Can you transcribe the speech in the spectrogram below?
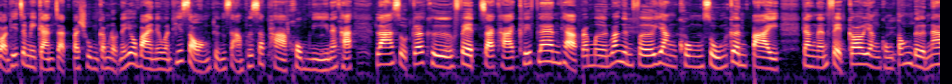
ก่อนที่จะมีการจัดประชุมกำหนดนโยบายในวันที่ 2 ถึง 3 พฤษภาคมนี้นะคะ ล่าสุดก็คือเฟดสาขาคลิฟแลนด์ค่ะ ประเมินว่าเงินเฟ้อยังคงสูงเกินไป ดังนั้นเฟดก็ยังคงต้องเดินหน้า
